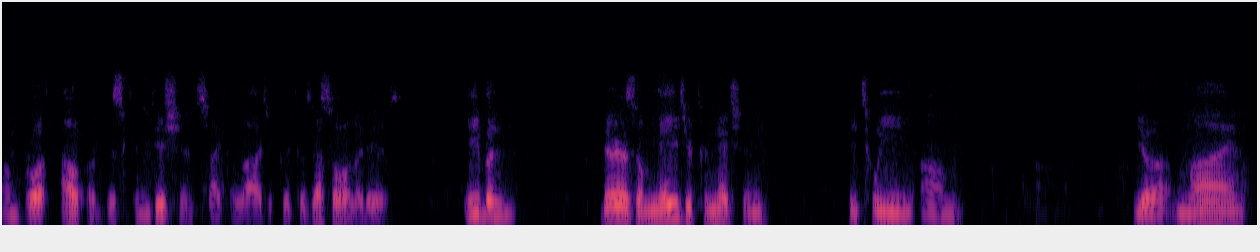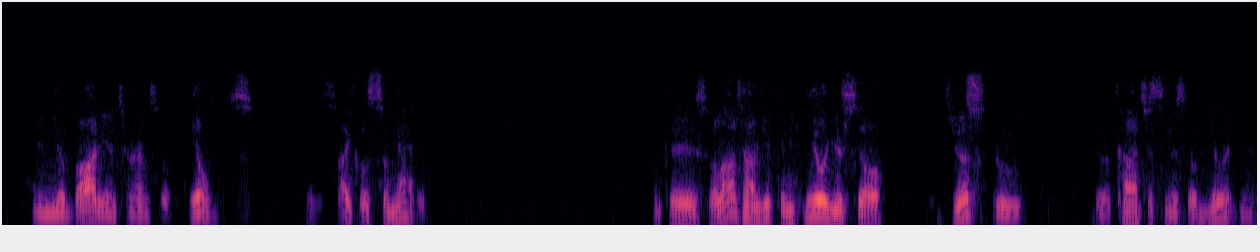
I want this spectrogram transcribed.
um, brought out of this condition psychologically, because that's all it is. Even there is a major connection between um, your mind and your body in terms of illness, okay, psychosomatic. Okay, so a lot of times you can heal yourself just through the consciousness of your energy.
